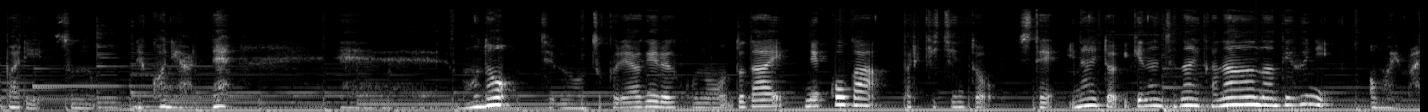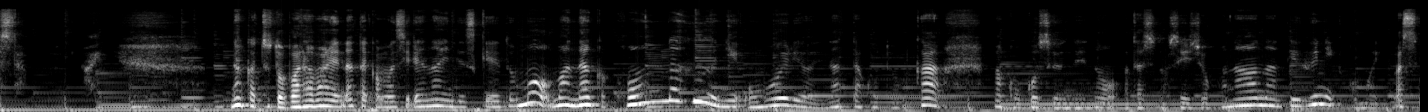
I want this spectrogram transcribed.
っぱりその根っこにあるね、えー、もの自分を作り上げるこの土台根っこがやっぱりきちんとしていないといけないんじゃないかななんていうふうに思いました。はいなんかちょっとバラバラになったかもしれないんですけれども、まあなんかこんな風に思えるようになったことが、まあ、ここ数年の私の成長かななんていうふうに思います。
